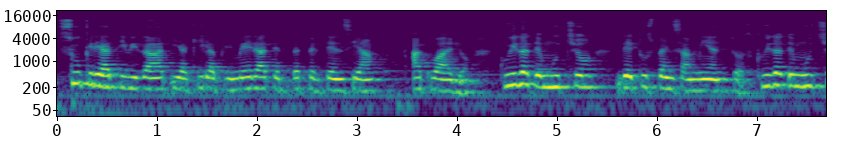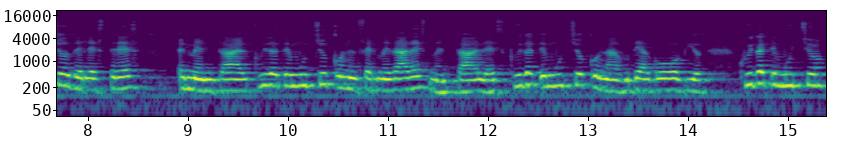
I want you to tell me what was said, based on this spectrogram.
su creatividad. Y aquí la primera advertencia, acuario. Cuídate mucho de tus pensamientos, cuídate mucho del estrés mental, cuídate mucho con enfermedades mentales, cuídate mucho con, de agobios, cuídate mucho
